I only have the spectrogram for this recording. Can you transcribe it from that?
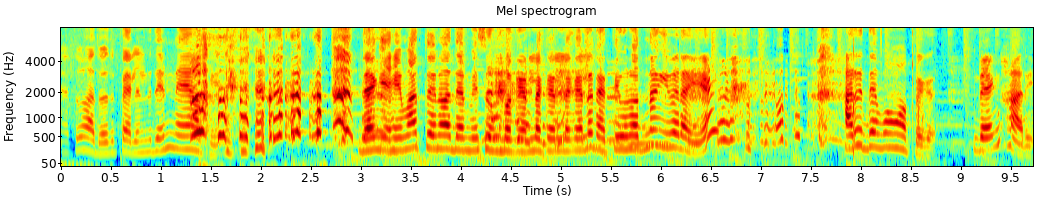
නැතුව හදවත පැලෙන්න දෙන්නේ නැහැ අපි. දැන් එහෙමත් වෙනවා දැන් මේ සුම්බ කරලා කරලා කරලා නැති වුණොත් නම් ඉවරයි. හරි දැන් warm up එක. දැන් හරි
